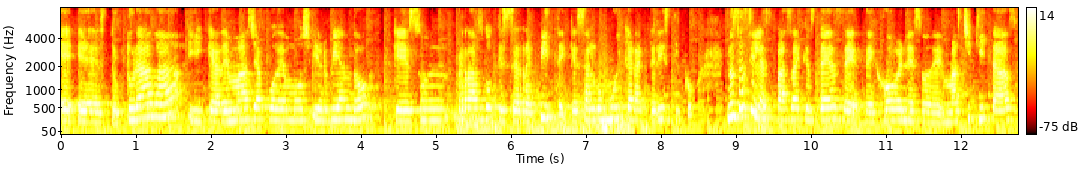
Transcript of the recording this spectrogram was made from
eh, eh, estructurada y que además ya podemos ir viendo que es un rasgo que se repite, que es algo muy característico. No sé si les pasa que ustedes de, jóvenes o de más chiquitas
